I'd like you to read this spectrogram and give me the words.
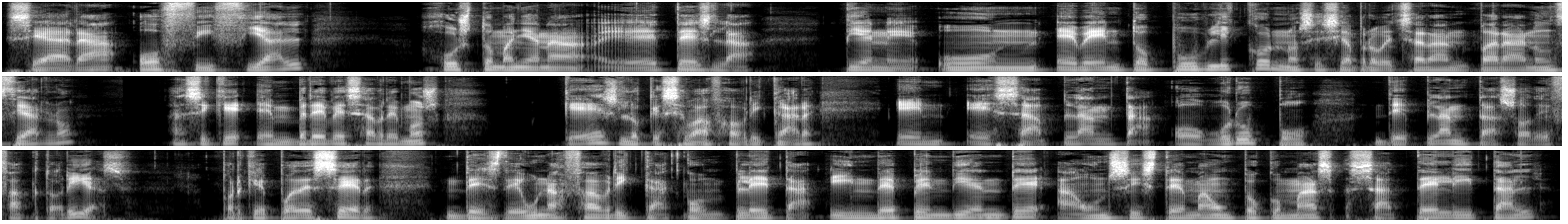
se hará oficial. Justo mañana eh, Tesla tiene un evento público, no sé si aprovecharán para anunciarlo, así que en breve sabremos qué es lo que se va a fabricar en esa planta o grupo de plantas o de factorías. Porque puede ser desde una fábrica completa independiente a un sistema un poco más satelital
